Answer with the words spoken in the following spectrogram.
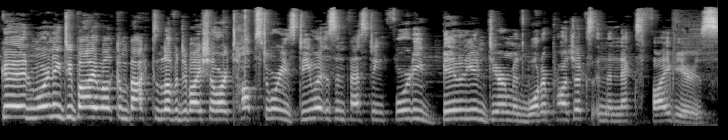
Good morning, Dubai. Welcome back to Lovin Dubai Show. Our top stories DEWA is investing 40 billion dirham in water projects in the next five years.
